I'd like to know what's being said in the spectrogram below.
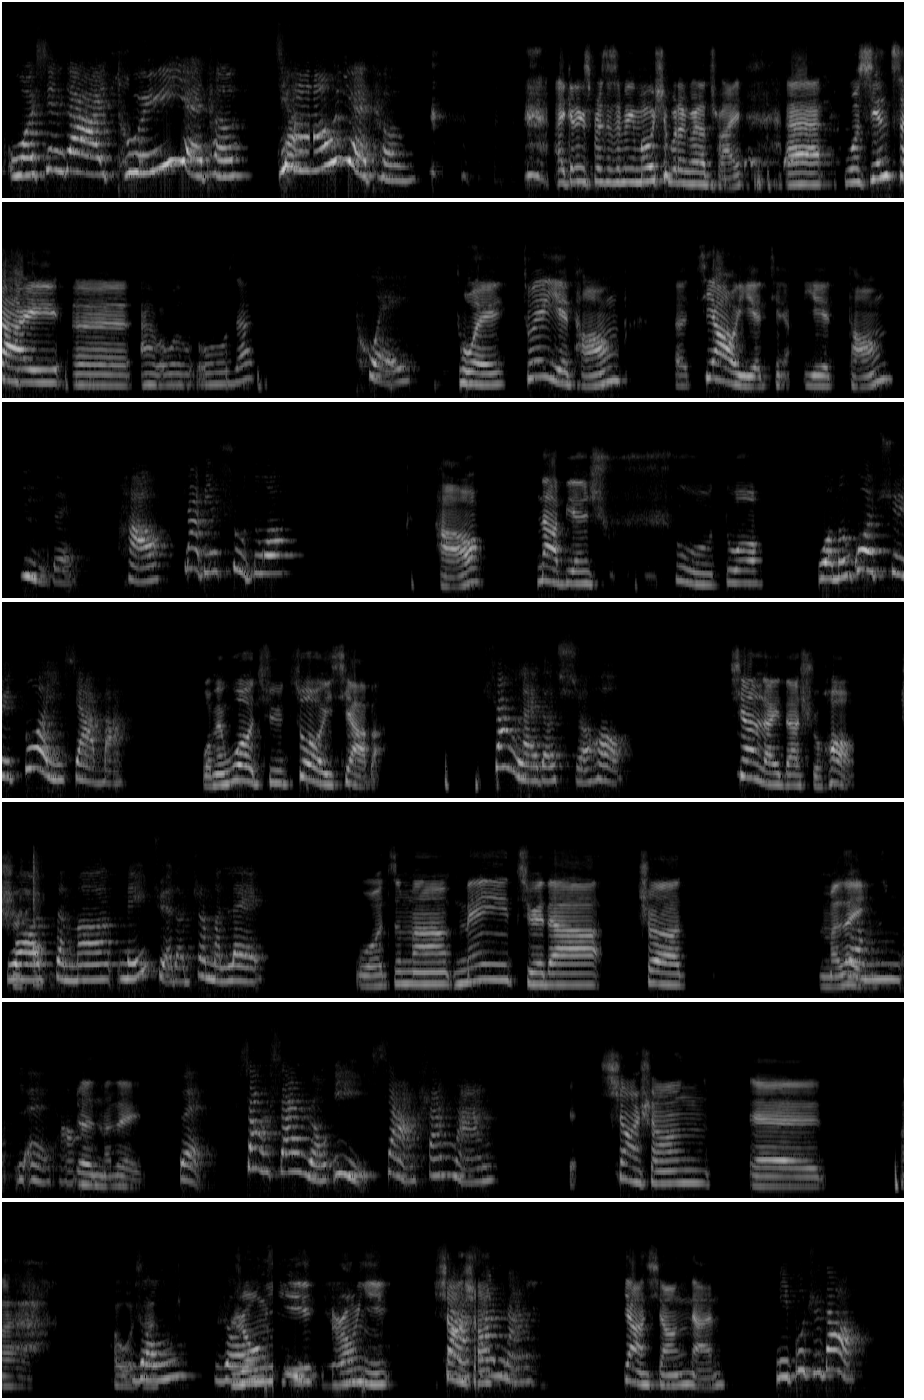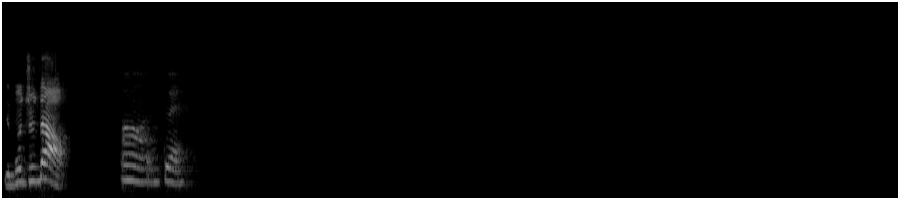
我现在腿也疼，脚也疼。 I can express the same emotion, but I'm gonna try. 呃，我现在呃啊，what what- what was that？腿，腿腿也疼，呃，脚也疼也疼。嗯，对。好，那边树多， 好，那边树多，我们过去坐一下吧。我们过去坐一下吧。上来的时候，下来的时候，我怎么没觉得这么累？我怎么没觉得这么累？累，好，这么累？对。上山容易，下山难。上山，呃，啊，how was that？容容容易容易上下山山难。下山难，你不知道？你不知道嗯，对。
